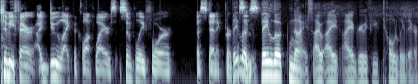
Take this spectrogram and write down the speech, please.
to be fair, I do like the cloth wires simply for aesthetic purposes. They look they look nice. I I, I agree with you totally there.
